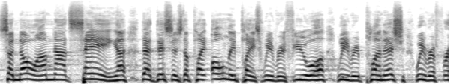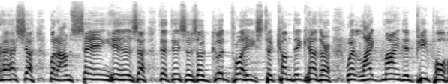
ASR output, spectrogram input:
So, no, I'm not saying uh, that this is the only place we refuel, we replenish, we refresh. Uh, but I'm saying is uh, that this is a good place to come together with like minded people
